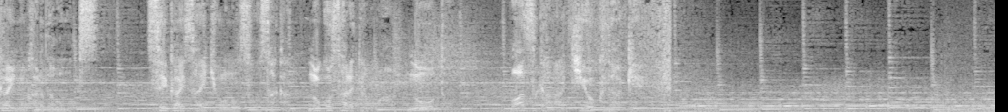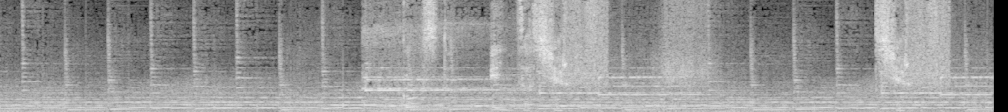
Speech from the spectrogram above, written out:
械の体を持つ世界最強の捜査官残されたのは脳とわずかな記憶だけ。ゴースト・イン・ザ・シェルシェル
